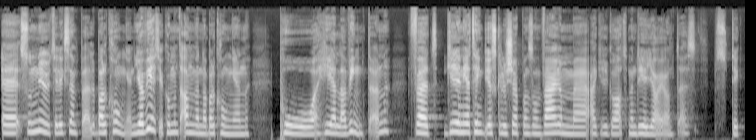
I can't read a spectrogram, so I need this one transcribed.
Eh, så nu till exempel, balkongen. Jag vet jag kommer inte använda balkongen på hela vintern. För att grejen är, jag tänkte jag skulle köpa en sån värmeaggregat, men det gör jag inte. Det,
